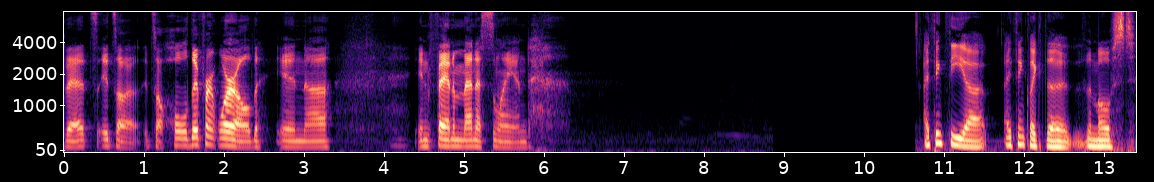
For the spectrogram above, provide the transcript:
that's it's a it's a whole different world in uh in Phantom Menace land. I think the uh, I think like the the most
